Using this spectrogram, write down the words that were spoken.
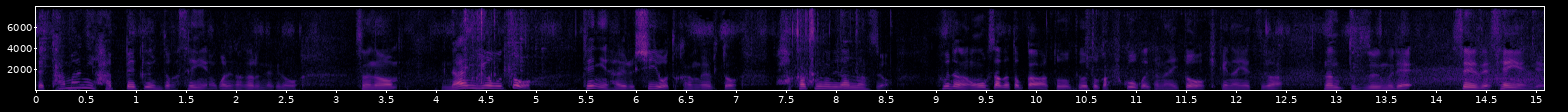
でたまに800円とか1000円お金かかるんだけどその内容と手に入る資料と考えると破格の値段なんですよ。普段大阪とか東京とか福岡行かないと聞けないやつがなんと Zoom でせいぜい1000円で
